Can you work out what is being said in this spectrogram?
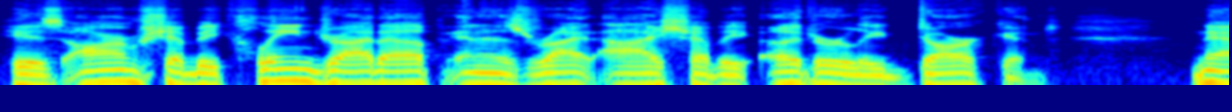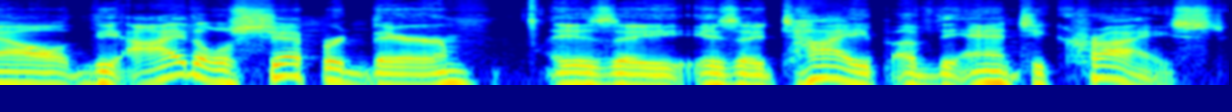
His arm shall be clean dried up, and his right eye shall be utterly darkened. Now, the idle shepherd there is a is a type of the Antichrist.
